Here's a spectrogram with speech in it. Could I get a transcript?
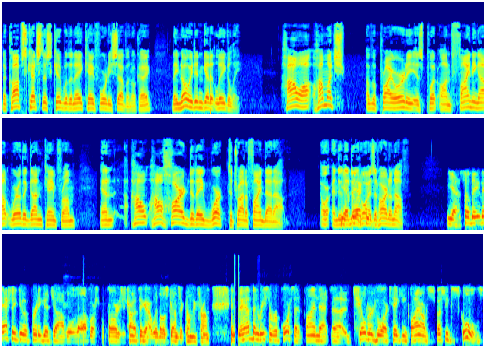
the cops catch this kid with an AK-47. Okay, they know he didn't get it legally. How uh, how much of a priority is put on finding out where the gun came from? and how how hard do they work to try to find that out, or and do yeah, they do they it? Actually, or is it hard enough? Yeah, so they, they actually do a pretty good job. Law enforcement authorities trying to figure out where those guns are coming from, and there have been recent reports that find that uh, children who are taking firearms, especially to schools,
